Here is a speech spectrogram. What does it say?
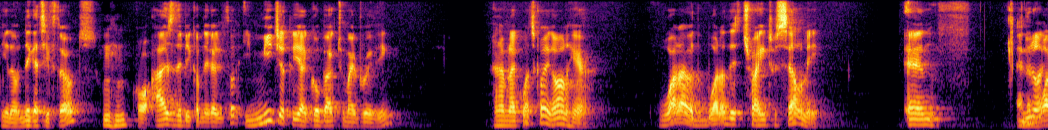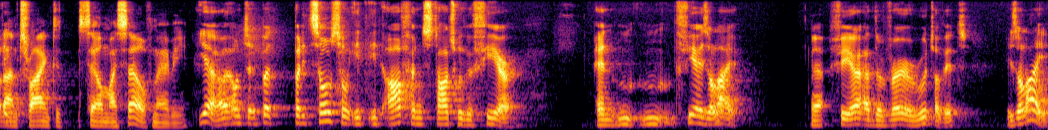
you know negative thoughts or as they become negative thoughts immediately i go back to my breathing and i'm like what's going on here what are what are they trying to sell me and And You know, what think- I'm trying to sell myself, maybe. yeah to- but but it's also it, it often starts with a fear and mm, mm, fear is a lie Yeah. fear at the very root of it is a lie.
